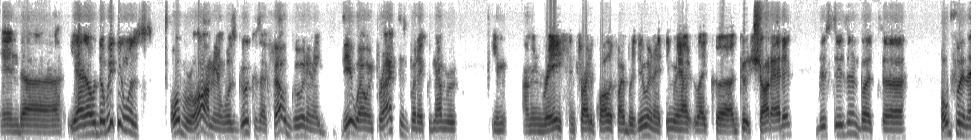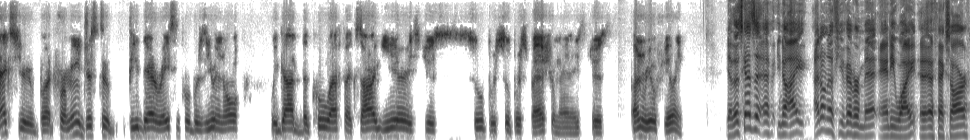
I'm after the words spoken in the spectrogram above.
And uh yeah, no, the weekend was overall, I mean, it was good because I felt good and I did well in practice, but I could never, you, I mean, race and try to qualify Brazil. And I think we had like a good shot at it this season, but uh, hopefully next year. But for me, just to be there racing for Brazil, you know, we got the cool FXR gear. It's just super, super special, man. It's just unreal feeling. Yeah, those guys. At F, you know, I I don't know if you've ever met Andy White at FXR.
